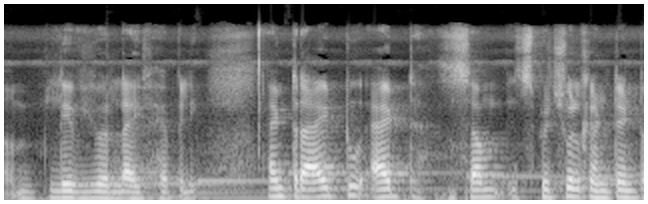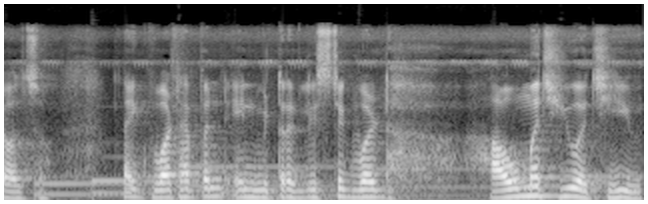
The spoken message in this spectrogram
um, live your life happily. And try to add some spiritual content also. Like what happened in materialistic world how much you achieve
